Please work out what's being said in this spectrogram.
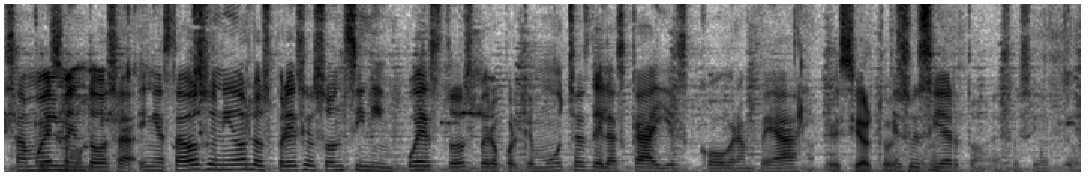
Samuel Mendoza, en Estados Unidos los precios son sin impuestos, pero porque muchas de las calles cobran peaje. Es cierto Eso eso, es ¿no? cierto, eso es cierto.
